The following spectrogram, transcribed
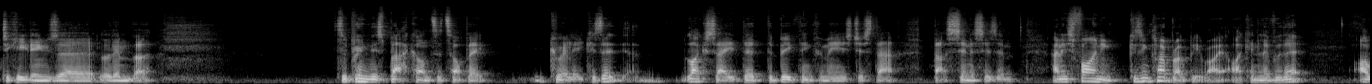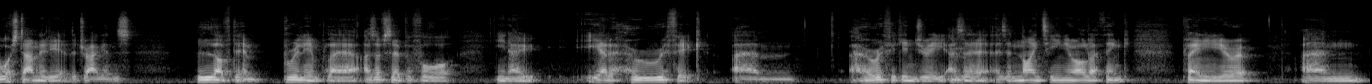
to keep things uh, limber. To bring this back onto topic quickly, because like I say, the the big thing for me is just that that cynicism, and it's finding because in club rugby, right, I can live with it. I watched Dan Lydiate at the Dragons, loved him, brilliant player. As I've said before, you know, he had a horrific, um, a horrific injury as a as a 19 year old, I think, playing in Europe, um,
